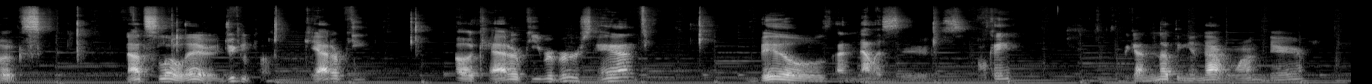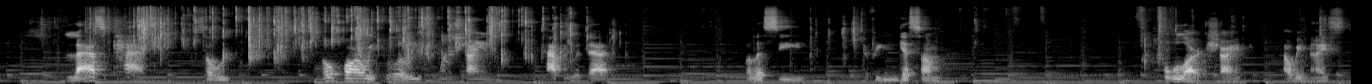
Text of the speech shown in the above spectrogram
looks not slow there, Jigglypuff, Caterpie, a Caterpie reverse, and Bill's analysis. Okay, got nothing in that one there. Last pack. So so far we feel at least one shiny. Happy with that. But let's see if we can get some full art shiny. That'll be nice.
